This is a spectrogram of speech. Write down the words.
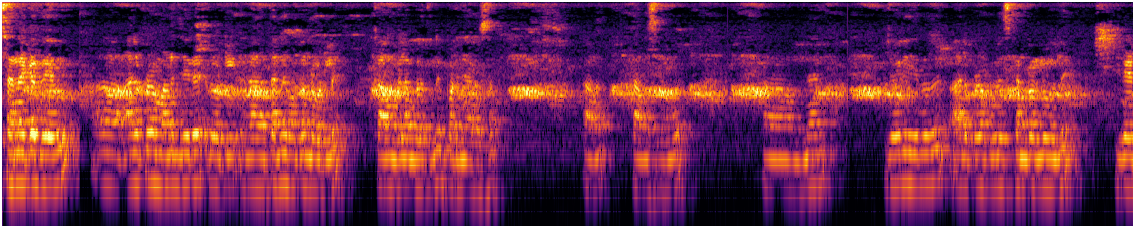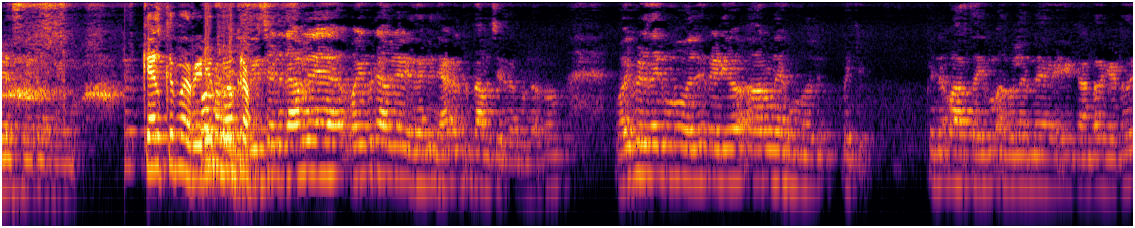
സനകദേവ് ആലപ്പുഴ മണഞ്ചേരി റോഡിൽ ആ, തണ്ണിമുക്കം റോഡിൽ കാവങ്കലമ്പലത്തിൽ പടിഞ്ഞാറസം ആണ് താമസിക്കുന്നത്. ഞാൻ ജോലി ചെയ്യുന്നത് ആലപ്പുഴ പോലീസ് കൺട്രോൾ റൂമിൽ ഗ്രേഡ് എസ് ആയിട്ട് പറയുന്നു കേൾക്കുന്ന റേഡിയോ പ്രോഗ്രാം. തീർച്ചയായിട്ടും രാവിലെ വൈകിട്ട് രാവിലെ എഴുന്നേക്കും ഞാൻ അടുത്ത് താമസിച്ചിട്ടുണ്ട് അപ്പം വൈകിട്ട് എഴുന്നേക്കുമ്പോൾ മുതൽ റേഡിയോ ആറ് മണിയാകുമ്പോൾ മുതൽ വയ്ക്കും. പിന്നെ വാർത്തയും അതുപോലെ തന്നെ ഈ കണ്ടത് കേട്ടത്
